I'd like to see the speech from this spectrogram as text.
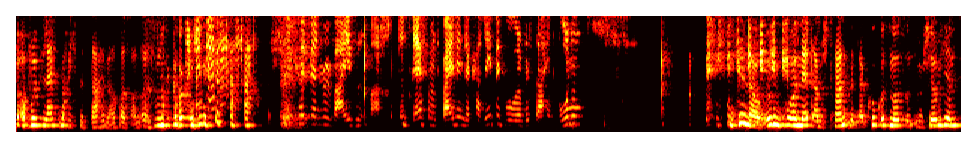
Obwohl, vielleicht mache ich bis dahin auch was anderes. Mal gucken. Könnten wir ein Revival machen. Dann treffen wir uns beide in der Karibik, wo wir bis dahin wohnen Genau, irgendwo nett am Strand mit einer Kokosnuss und einem Schirmchen.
